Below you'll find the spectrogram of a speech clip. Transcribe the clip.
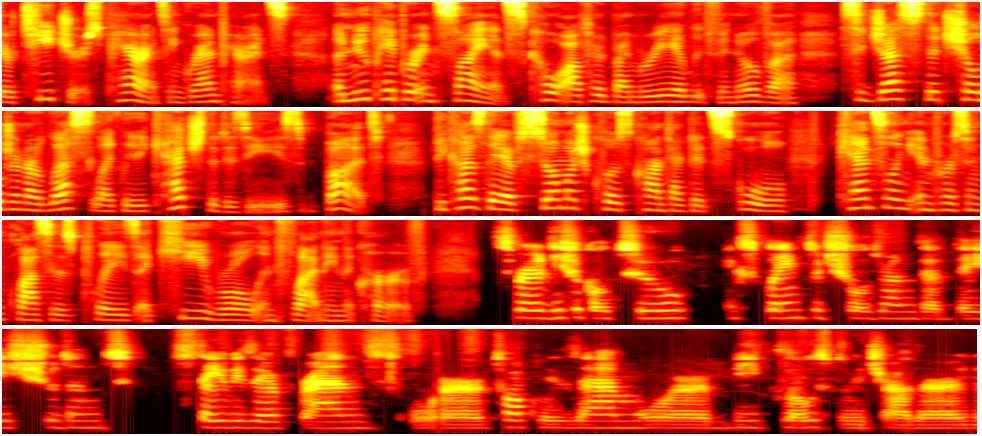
their teachers, parents, and grandparents. A new paper in Science, co authored by Maria Litvinova, suggests that children are less likely to catch the disease, but because they have so much close contact at school, canceling in person classes plays a key role in flattening the curve. It's very difficult to explain to children that they shouldn't stay with their friends or talk with them or be close to each other.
